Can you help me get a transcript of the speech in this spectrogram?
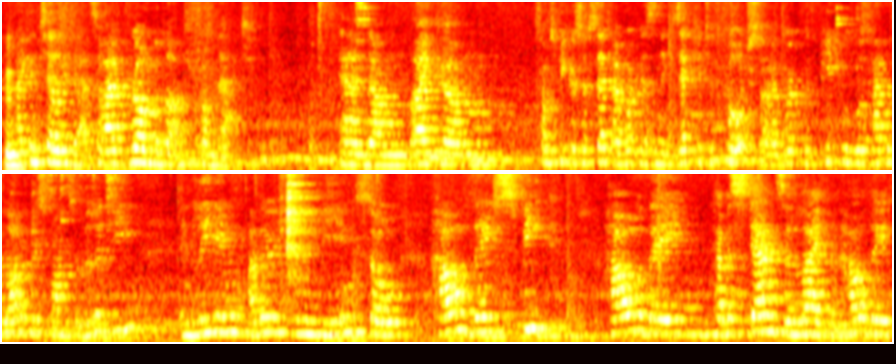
Hmm. I can tell you that, so I've grown a lot from that. And um, like um, some speakers have said, I work as an executive coach, so I work with people who have a lot of responsibility in leading other human beings. So how they speak, how they have a stance in life, and how they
